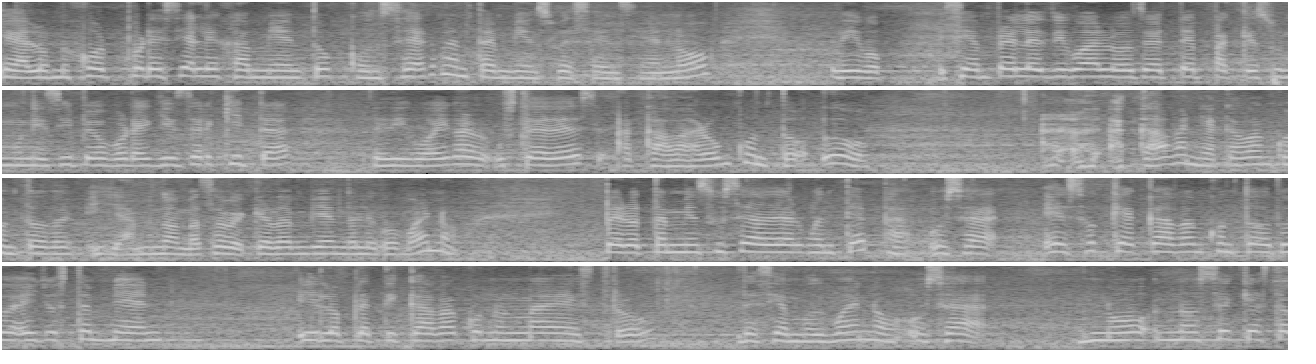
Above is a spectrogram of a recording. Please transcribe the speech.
que a lo mejor por ese alejamiento conservan también su esencia, ¿no? Digo, siempre les digo a los de Tepa, que es un municipio por aquí cerquita, le digo, oiga, ustedes acabaron con todo, acaban y acaban con todo, y ya nomás se me quedan viendo, le digo, bueno, pero también sucede algo en Tepa, o sea, eso que acaban con todo, ellos también, y lo platicaba con un maestro, decíamos, bueno, o sea, no, no sé qué hasta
